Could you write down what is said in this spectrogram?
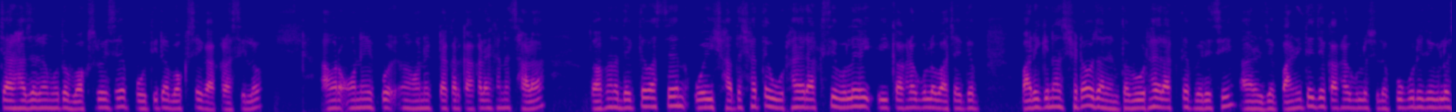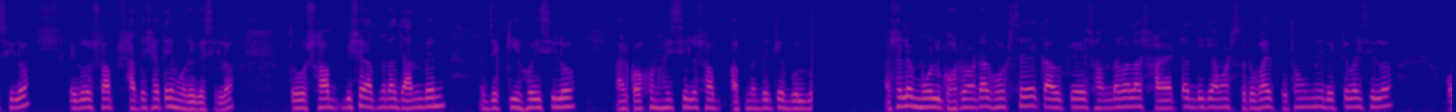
চার হাজারের মতো বক্স রয়েছে। প্রতিটা বক্সে কাঁকড়া ছিল। আমার অনেক অনেক টাকার কাঁকড়া এখানে ছাড়া। তো আপনারা দেখতে পাচ্ছেন, ওই সাথে সাথে উঠায় রাখছি বলে এই কাঁকড়াগুলো বাঁচাইতে পারি কিনা সেটাও জানেন। তবে উঠায় রাখতে পেরেছি। আর যে পানিতে যে কাঁকড়াগুলো ছিল, পুকুরে যেগুলো ছিল, এগুলো সব সাথে সাথেই মরে গেছিল। তো সব বিষয়ে আপনারা জানবেন যে কি হয়েছিল আর কখন হয়েছিল, সব আপনাদেরকে বলব। আসলে মূল ঘটনাটা ঘটছে কালকে সন্ধ্যাবেলা সাড়ে আটটার দিকে আমার ছোটো ভাই প্রথমে দেখতে পাইছিল। ও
